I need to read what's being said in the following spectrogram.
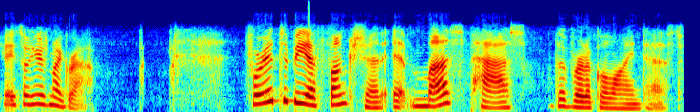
Okay, so here's my graph. For it to be a function, it must pass the vertical line test.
